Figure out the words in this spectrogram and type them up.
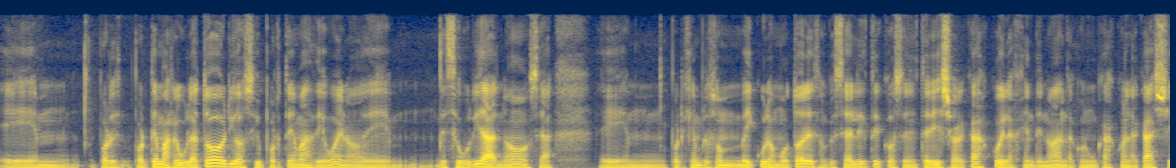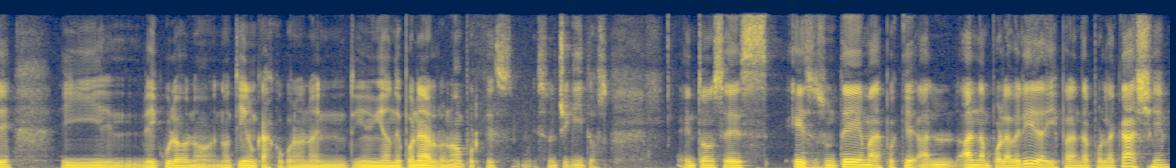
Em, por, temas regulatorios y por temas de, bueno, de, seguridad, ¿no? O sea, em, por ejemplo, son vehículos motores, aunque sean eléctricos, se necesitaría llevar casco y la gente no anda con un casco en la calle y el vehículo no, no tiene un casco, bueno, no, tiene ni dónde ponerlo, ¿no? Porque son chiquitos. Entonces, eso es un tema. Después que andan por la vereda y es para andar por la calle.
